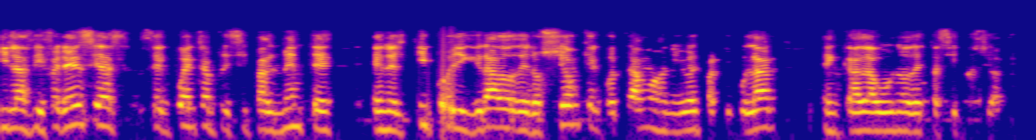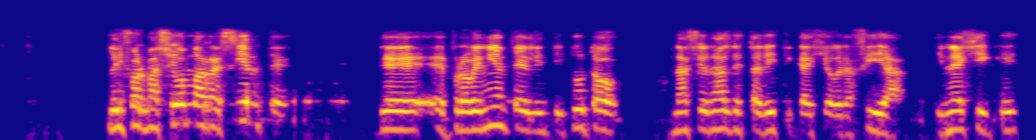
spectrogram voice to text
y las diferencias se encuentran principalmente en el tipo y grado de erosión que encontramos a nivel particular en cada una de estas situaciones. La información más reciente de, eh, proveniente del Instituto Nacional de Estadística y Geografía, INEGI, que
